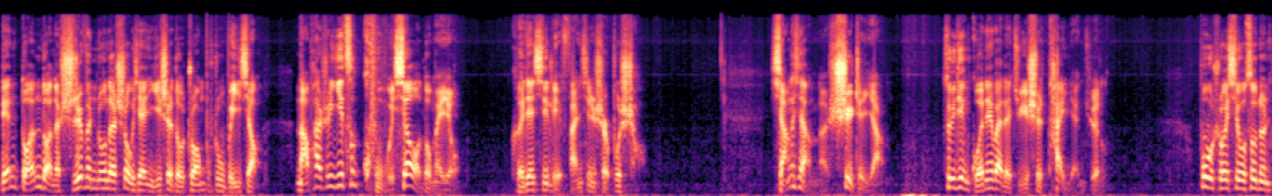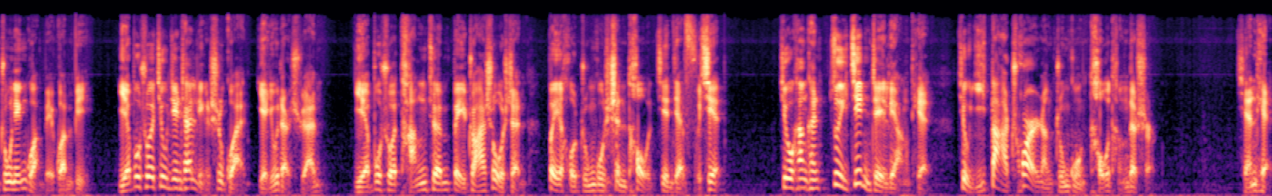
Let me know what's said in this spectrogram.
连短短的十分钟的授衔仪式都装不住微笑，哪怕是一次苦笑都没有，可见心里烦心事不少。想想呢，是这样，最近国内外的局势太严峻了。不说休斯顿中领馆被关闭，也不说旧金山领事馆也有点悬，也不说唐娟被抓受审，背后中共渗透渐渐浮现。就看看最近这两天，就一大串让中共头疼的事儿。前天，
